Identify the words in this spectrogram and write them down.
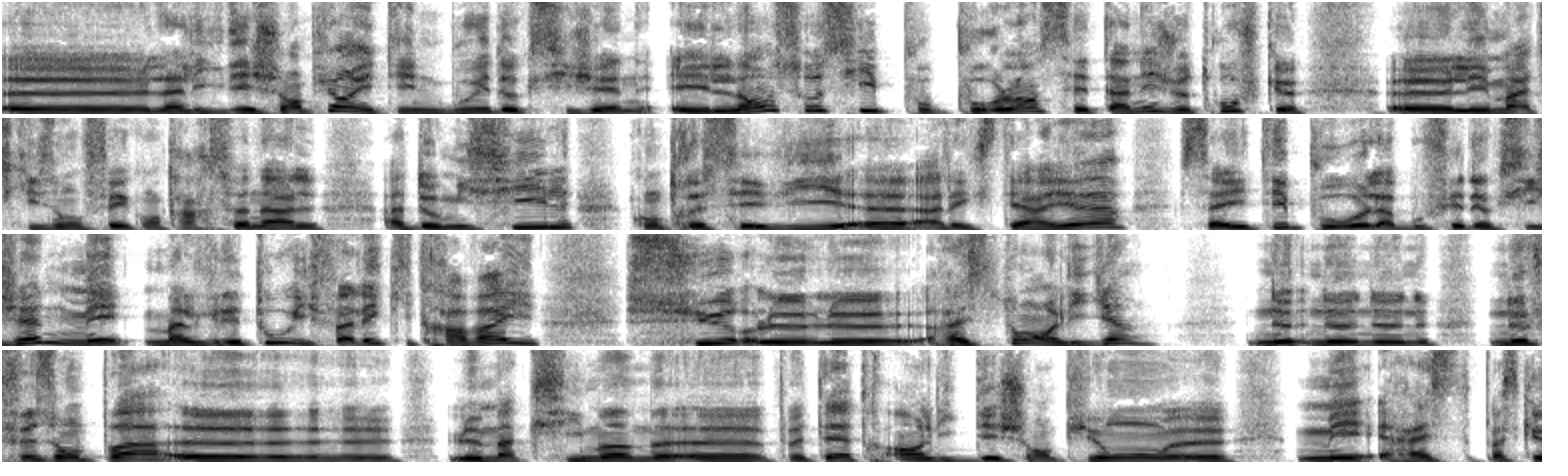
euh, la Ligue des Champions a été une bouée d'oxygène. Et Lens aussi, pour, pour Lens cette année, je trouve que euh, les matchs qu'ils ont fait contre Arsenal à domicile, contre Séville euh, à l'extérieur, ça a été pour eux la bouffée d'oxygène. Mais malgré tout, il fallait qu'ils travaillent sur le, le restons en Ligue 1. Ne, ne, ne, ne- faisons pas euh, le maximum euh, peut-être en Ligue des Champions, euh, mais reste parce que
